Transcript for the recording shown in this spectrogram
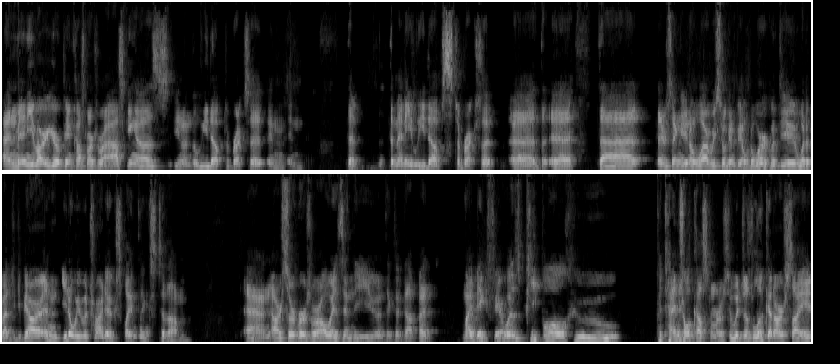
and many of our European customers were asking us, you know, in the lead up to Brexit and, and the the many lead ups to Brexit, uh, the, uh, that they were saying, you know, why are we still going to be able to work with you? What about GDPR? And you know, we would try to explain things to them, and our servers were always in the EU and things like that. But my big fear was people who potential customers who would just look at our site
